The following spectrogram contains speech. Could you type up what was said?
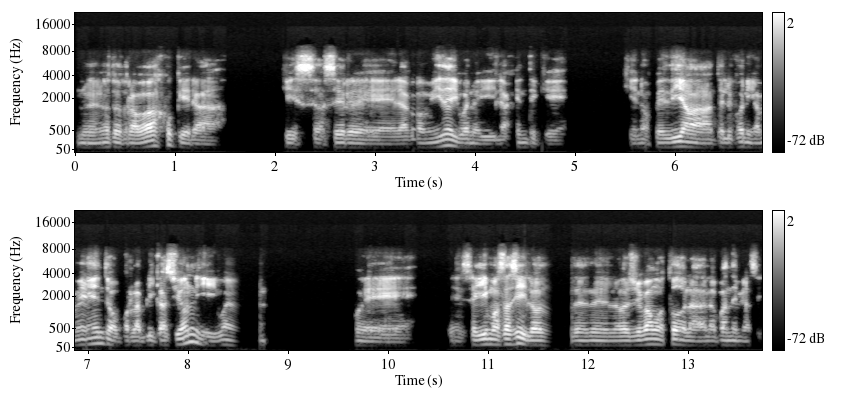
nuestro trabajo, que era que es hacer eh, la comida y bueno, y la gente que, que, nos pedía telefónicamente o por la aplicación y bueno, pues seguimos así, lo, lo llevamos toda la, la, pandemia así.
